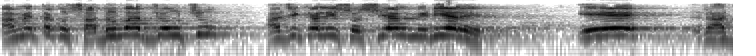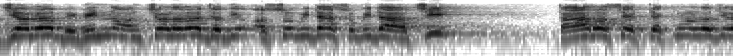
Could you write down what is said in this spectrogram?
ଆମେ ତାକୁ ସାଧୁବାଦ ଦେଉଛୁ ଆଜିକାଲି ସୋସିଆଲ ମିଡିଆରେ ଏ ରାଜ୍ୟର ବିଭିନ୍ନ ଅଞ୍ଚଳର ଯଦି ଅସୁବିଧା ସୁବିଧା ଅଛି ତାର ସେ ଟେକ୍ନୋଲୋଜିର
